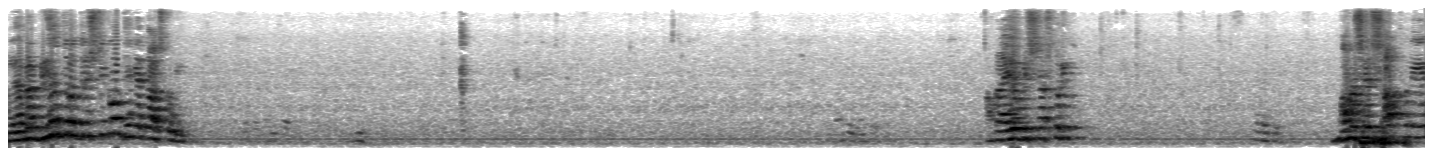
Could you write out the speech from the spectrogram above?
ফলে আমরা বৃহত্তর দৃষ্টিকোণ থেকে কাজ করি। আমরা এও বিশ্বাস করি, মানুষের স্বার্থ নিয়ে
